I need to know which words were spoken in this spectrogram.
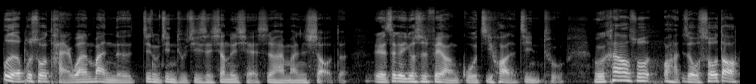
不得不说，台湾办的建筑净土其实相对起来是还蛮少的，而且这个又是非常国际化的净土。我看到说，哇，有收到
